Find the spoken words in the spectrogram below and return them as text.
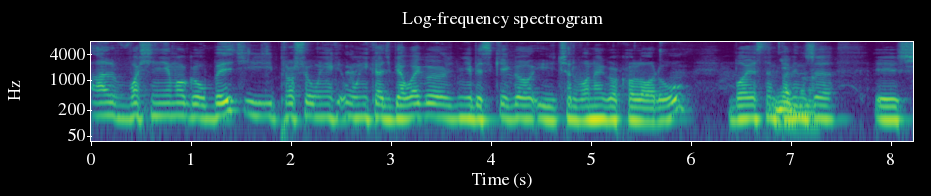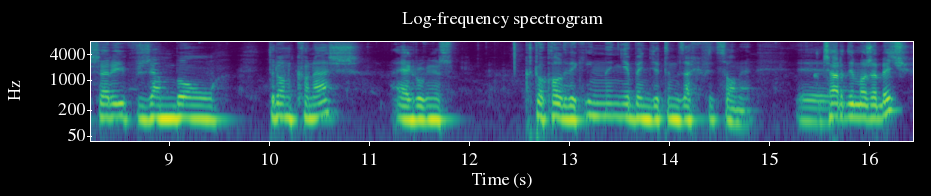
ale właśnie nie mogą być i proszę unik- unikać białego, niebieskiego i czerwonego koloru, bo jestem Nie pewien, ma. że szeryf Jambon Tronconache, a jak również ktokolwiek inny nie będzie tym zachwycony. Y, Czarny może być?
